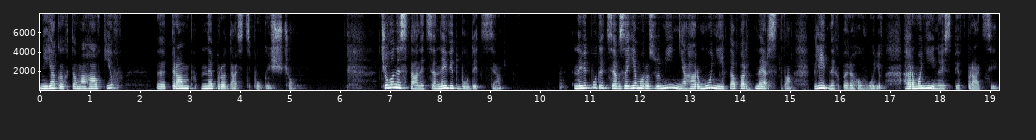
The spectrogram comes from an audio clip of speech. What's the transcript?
ніяких томагавків е, Трамп не продасть поки що. Чого не станеться, не відбудеться не відбудеться взаєморозуміння, гармонії та партнерства, плідних переговорів, гармонійної співпраці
